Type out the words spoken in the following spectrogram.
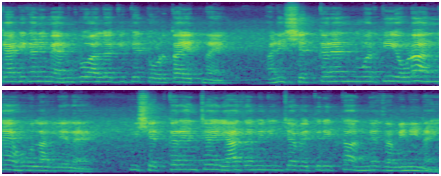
त्या ठिकाणी मॅंग्रोव्ह आलं की ते तोडता येत नाही. आणि शेतकऱ्यांवरती एवढा अन्याय होऊ लागलेला आहे की शेतकऱ्यांच्या या जमिनींच्या व्यतिरिक्त अन्य जमिनी नाही.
